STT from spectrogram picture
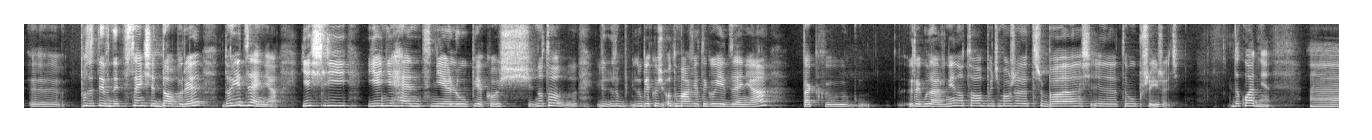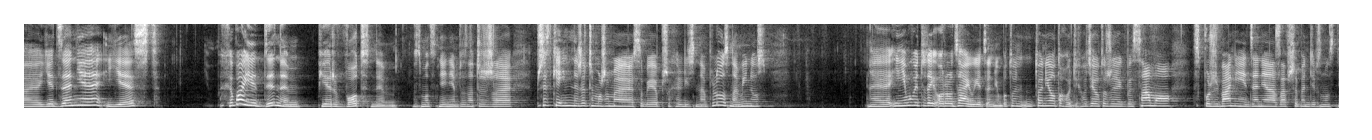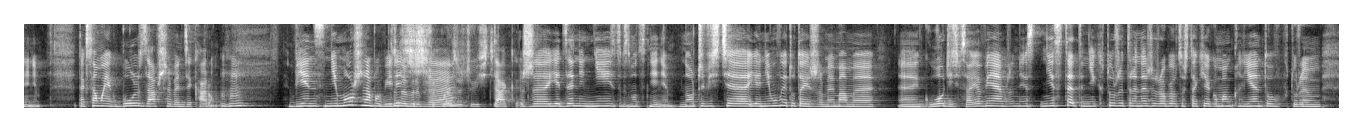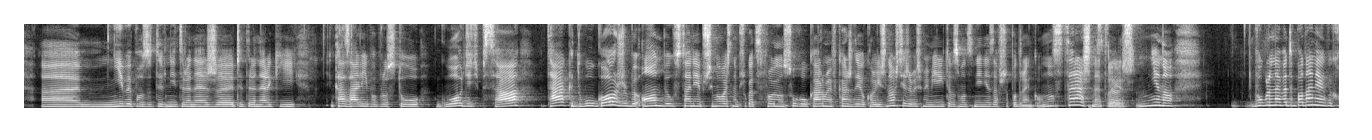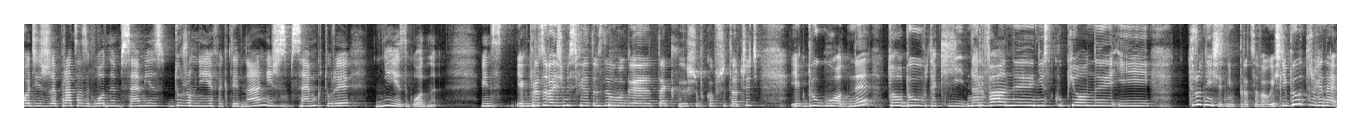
pozytywny w sensie dobry, do jedzenia. Jeśli je niechętnie lub jakoś, no to lub, lub jakoś odmawia tego jedzenia, tak y, regularnie, no to być może trzeba się temu przyjrzeć. Dokładnie. E, jedzenie jest chyba jedynym pierwotnym wzmocnieniem. To znaczy, że wszystkie inne rzeczy możemy sobie przechylić na plus, na minus. E, I nie mówię tutaj o rodzaju jedzenia, bo to, to nie o to chodzi. Chodzi o to, że jakby samo spożywanie jedzenia zawsze będzie wzmocnieniem. Tak samo jak ból zawsze będzie karą. Więc nie można powiedzieć, dobry że, przykład rzeczywiście. Tak, że jedzenie nie jest wzmocnieniem. No oczywiście ja nie mówię tutaj, że my mamy głodzić psa. Ja wiem, że ni- niestety niektórzy trenerzy robią coś takiego. Mam klientów, którym e, niby pozytywni trenerzy czy trenerki kazali po prostu głodzić psa tak długo, żeby on był w stanie przyjmować na przykład swoją suchą karmę w każdej okoliczności, żebyśmy mieli to wzmocnienie zawsze pod ręką. No straszne to Straszne. jest. Nie no, w ogóle nawet w badaniach wychodzi, że praca z głodnym psem jest dużo mniej efektywna niż z psem, który nie jest głodny. Więc Jak pracowaliśmy z filetem, znowu mogę tak szybko przytoczyć. Jak był głodny, to był taki narwany, nieskupiony i trudniej się z nim pracowało. Jeśli był trochę, na,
